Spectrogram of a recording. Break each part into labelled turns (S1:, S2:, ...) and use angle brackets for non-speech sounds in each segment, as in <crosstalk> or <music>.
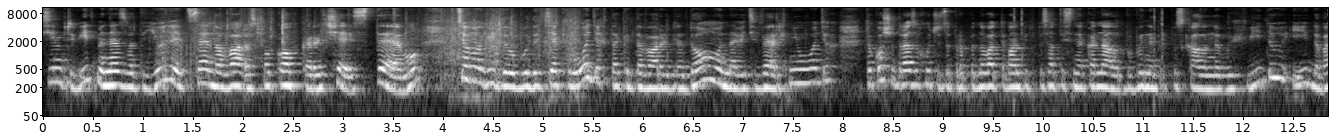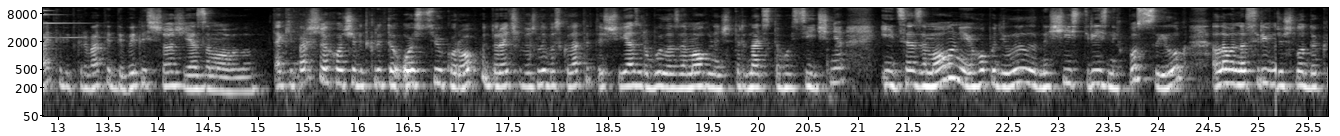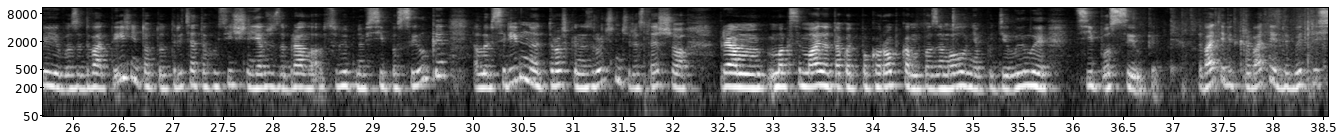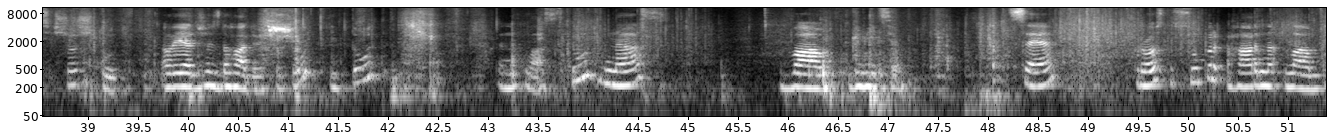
S1: Всім привіт! Мене звати Юлія. Це нова розпаковка речей з тему. В цьому відео будуть як і одяг, так і товари для дому, навіть верхній одяг. Також одразу хочу запропонувати вам підписатись на канал, аби ви не пропускали нових відео. І давайте відкривати, дивитись, що ж я замовила. Так, і перше я хочу відкрити ось цю коробку. До речі, важливо сказати, те, що я зробила замовлення 14 січня, і це замовлення його поділили на 6 різних посилок, але воно все рівно дійшло до Києва за 2 тижні, тобто 30 січня я вже забрала абсолютно всі посилки але все рівно трошки незручно через те, що прям максимально так от по коробкам, по замовленням поділили ці посилки. Давайте відкривати і дивитись, що ж тут. Але я вже здогадуюся, що тут і тут. На клас. Тут в нас вау! Дивіться. Це просто супер гарна лампа.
